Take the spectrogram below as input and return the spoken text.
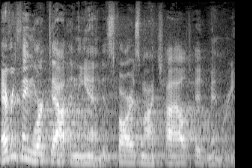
Everything worked out in the end, as far as my childhood memory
